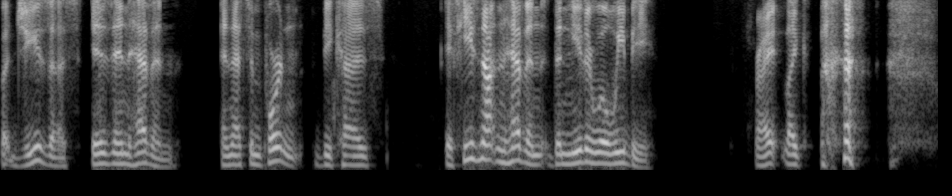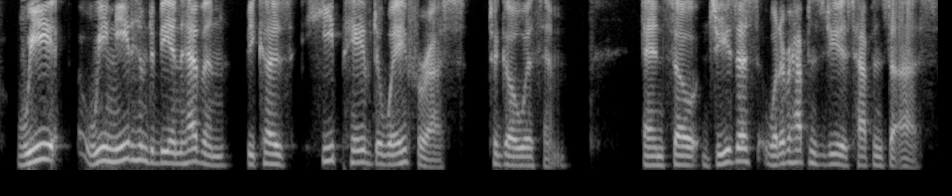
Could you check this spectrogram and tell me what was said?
But Jesus is in heaven. And that's important because if he's not in heaven, then neither will we be. Right? Like we we need him to be in heaven because he paved a way for us to go with him. And so Jesus, whatever happens to Jesus happens to us.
